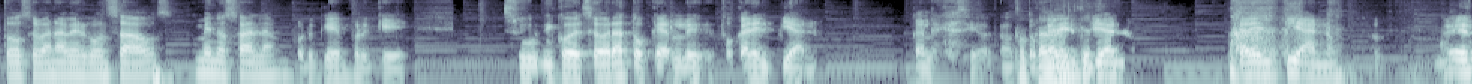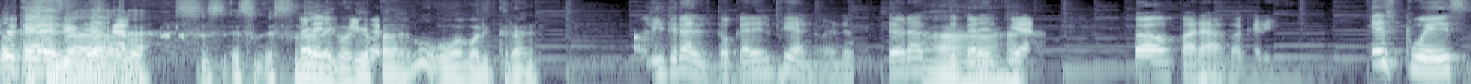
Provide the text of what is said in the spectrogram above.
todos se van avergonzados, menos Alan. ¿Por qué? Porque su único deseo era tocarle, tocar el piano. Tocarle, casi, no, ¿Tocar tocar el el piano. Tocar el piano. Es lo que Tocar iba a el decir, Es, es- es- es una alegoría para algo o algo literal. literal, tocar el piano. El deseo era tocar el piano para Bacari. Después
